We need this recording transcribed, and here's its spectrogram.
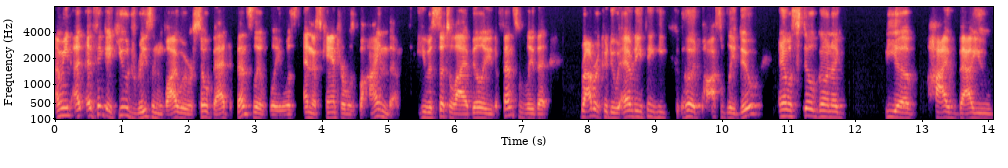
I mean, I, I think a huge reason why we were so bad defensively was Enes Kanter was behind them. He was such a liability defensively that Robert could do everything he could possibly do, and it was still going to be a high value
